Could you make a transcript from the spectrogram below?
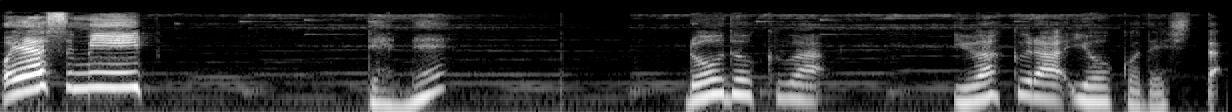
おやすみ!てね。朗読は岩倉陽子でした。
